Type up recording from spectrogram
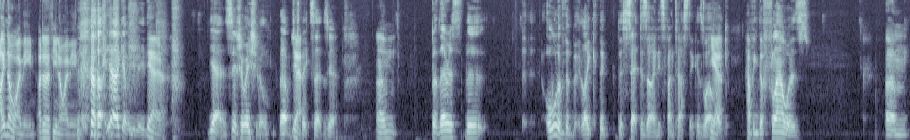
I know what I mean. I don't know if you know what I mean. yeah, I get what you mean. Yeah. Yeah, situational. That just Yeah. makes sense. Yeah. Um, but there is the all of the like the the set design is fantastic as well. Yeah. Like having the flowers. Um,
